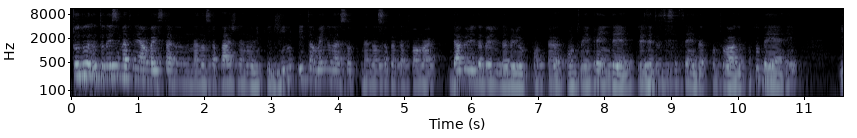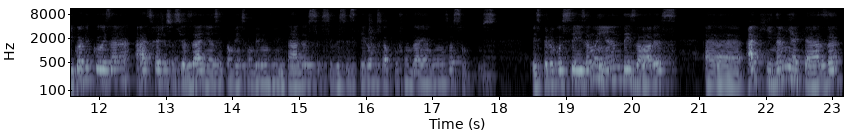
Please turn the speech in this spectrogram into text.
Tudo, todo esse material vai estar no, na nossa página no LinkedIn e também no nosso, na nossa plataforma www.empreender360.org.br e qualquer coisa, as redes sociais da Aliança também são bem movimentadas se vocês queiram se aprofundar em alguns assuntos. Espero vocês amanhã, 10 horas, uh, aqui na minha casa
